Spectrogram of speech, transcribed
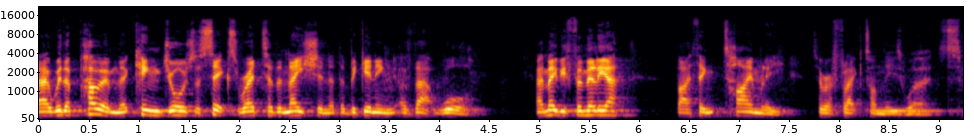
uh, with a poem that King George VI read to the nation at the beginning of that war. And maybe familiar, but I think timely to reflect on these words.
